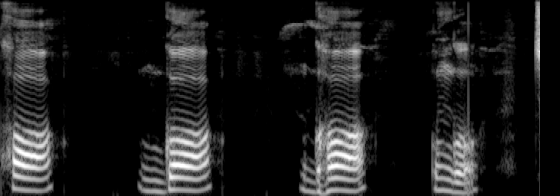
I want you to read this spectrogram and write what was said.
খ গ, ঘ, অঙ্গ, চ,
